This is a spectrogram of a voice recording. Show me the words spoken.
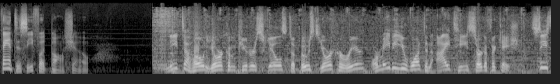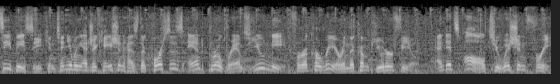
Fantasy Football Show. Need to hone your computer skills to boost your career? Or maybe you want an IT certification? CCBC Continuing Education has the courses and programs you need for a career in the computer field. And it's all tuition free.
